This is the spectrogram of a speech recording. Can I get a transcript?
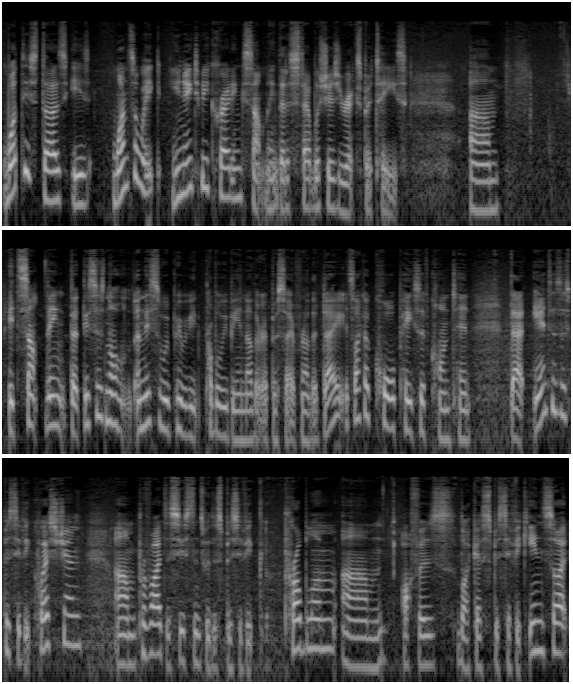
what this does is once a week, you need to be creating something that establishes your expertise. Um, it's something that this is not, and this would probably, probably be another episode for another day. It's like a core piece of content that answers a specific question, um, provides assistance with a specific problem, um, offers like a specific insight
